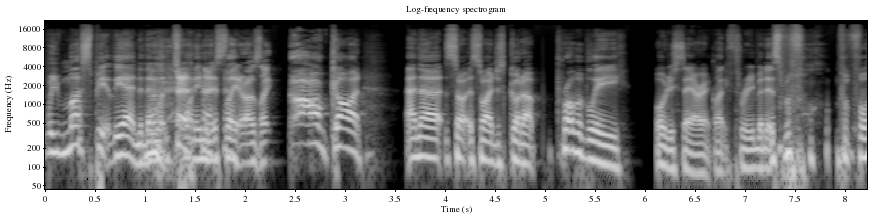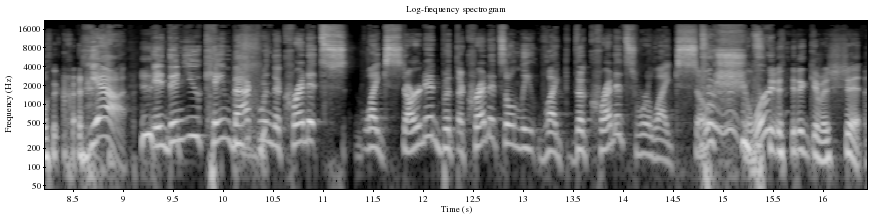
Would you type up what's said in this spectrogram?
we must be at the end." And then, like 20 minutes later, I was like, "Oh God!" And uh, so so I just got up. Probably, what would you say, Eric? Like three minutes before before the credits. yeah and then you came back when the credits like started but the credits only like the credits were like so short they didn't give a shit.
